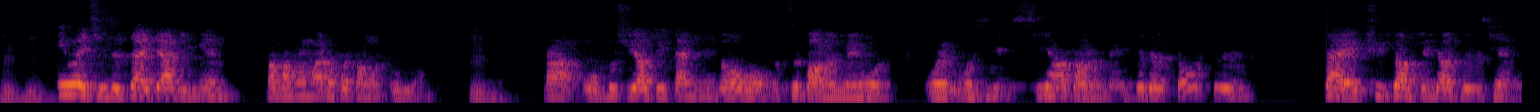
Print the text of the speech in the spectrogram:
嗯嗯，因为其实在家里面爸爸妈妈都会帮我处理，嗯，那我不需要去担心说我我吃饱了没我。我我洗洗好澡了没？这个都是在去到学校之前，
